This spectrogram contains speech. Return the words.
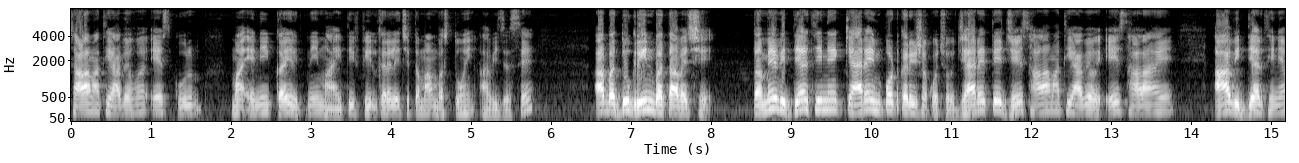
શાળામાંથી આવ્યો હોય એ સ્કૂલમાં એની કઈ રીતની માહિતી ફિલ કરેલી છે તમામ વસ્તુઓ અહીં આવી જશે. આ બધું ગ્રીન બતાવે છે. તમે વિદ્યાર્થીને ક્યારે ઇમ્પોર્ટ કરી શકો છો? જ્યારે તે જે શાળામાંથી આવ્યો હોય, એ શાળાએ આ વિદ્યાર્થીને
